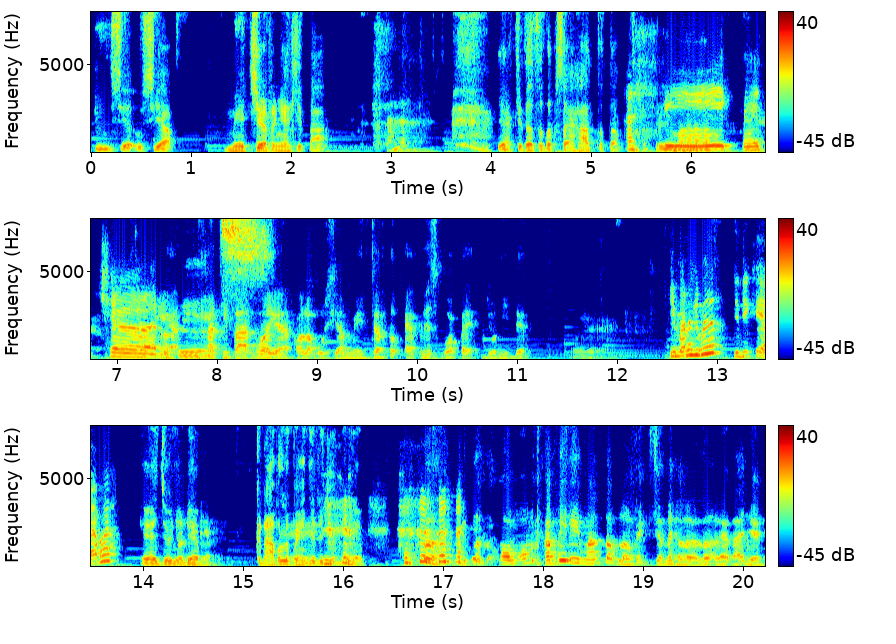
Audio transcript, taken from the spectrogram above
di usia-usia mature-nya kita ya kita tetap sehat tetap tetap prima Asik, nature. Iya, Yes. Nah, cita gue ya, kalau usia major tuh at least gue kayak Johnny Depp. Gimana gimana? Jadi kayak apa? kayak Johnny Depp kenapa lu pengen jadi Johnny Depp Loh, itu om-om tapi mantap loh factionnya lo, lo lihat aja.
